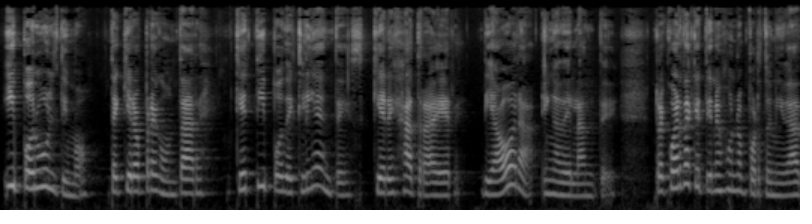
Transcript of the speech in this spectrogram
Y por último, te quiero preguntar, ¿qué tipo de clientes quieres atraer de ahora en adelante? Recuerda que tienes una oportunidad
